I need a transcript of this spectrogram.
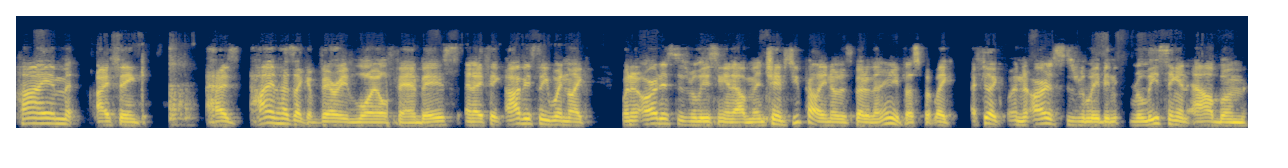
Haim, I think has Haim has like a very loyal fan base, and I think obviously when like when an artist is releasing an album, and James, you probably know this better than any of us, but like I feel like when an artist is releasing releasing an album,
